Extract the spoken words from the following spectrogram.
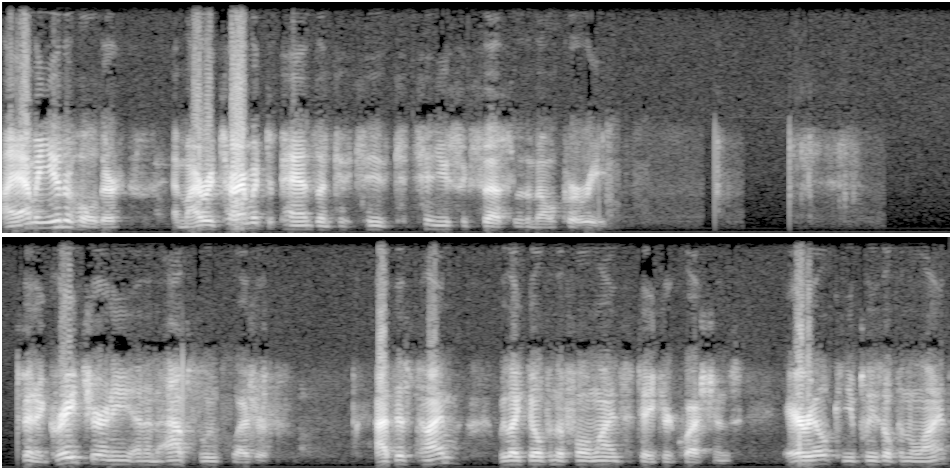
I am a unit holder and my retirement depends on continued success of the Melcor. It's been a great journey and an absolute pleasure. At this time, we'd like to open the phone lines to take your questions. Ariel, can you please open the lines?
